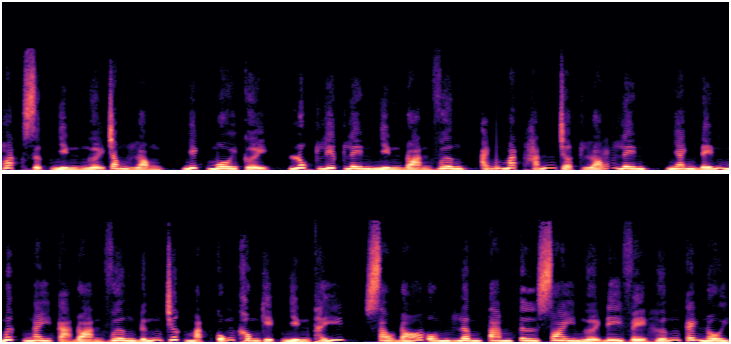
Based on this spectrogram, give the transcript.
Hoác rực nhìn người trong lòng, nhích môi cười, lúc liếc lên nhìn đoàn vương, ánh mắt hắn chợt lói lên, nhanh đến mức ngay cả đoàn vương đứng trước mặt cũng không kịp nhìn thấy, sau đó ôm lâm tam tư xoay người đi về hướng cái nôi.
